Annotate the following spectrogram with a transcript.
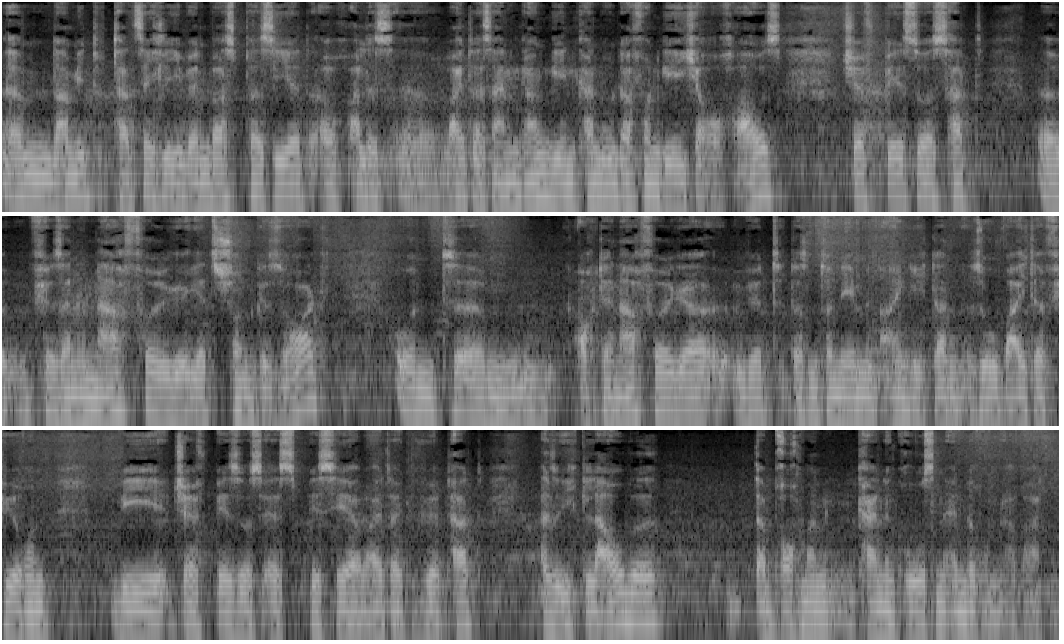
ähm, damit tatsächlich, wenn was passiert, auch alles äh, weiter seinen Gang gehen kann. Und davon gehe ich ja auch aus. Jeff Bezos hat für seine Nachfolge jetzt schon gesorgt. Und ähm, auch der Nachfolger wird das Unternehmen eigentlich dann so weiterführen, wie Jeff Bezos es bisher weitergeführt hat. Also ich glaube, da braucht man keine großen Änderungen erwarten.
